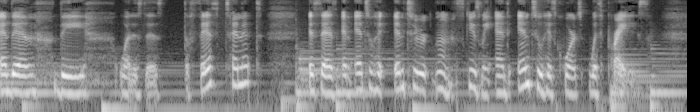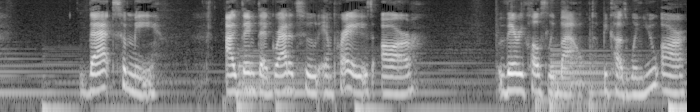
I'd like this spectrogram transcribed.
And then the what is this? The fifth tenet it says and into his, into mm, excuse me and into his courts with praise. That to me I think that gratitude and praise are very closely bound because when you are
